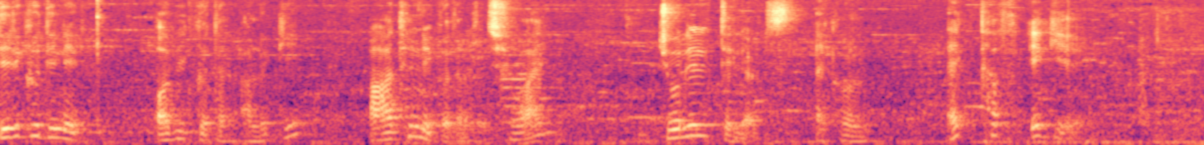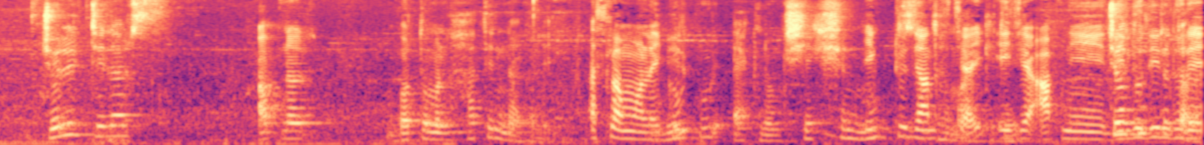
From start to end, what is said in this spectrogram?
দীর্ঘদিনের অভিজ্ঞতার আলোকে আধুনিকতার ছোঁয়ায় জলিল টেলার্স এখন এক ধাপ এগিয়ে। জলিল টেলার্স আপনার বর্তমান হাতের নাগালে আসসালামু আলাইকুম মিরপুর এক নং সেকশন একটু জানতে চাই এই যে আপনি দীর্ঘদিন ধরে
